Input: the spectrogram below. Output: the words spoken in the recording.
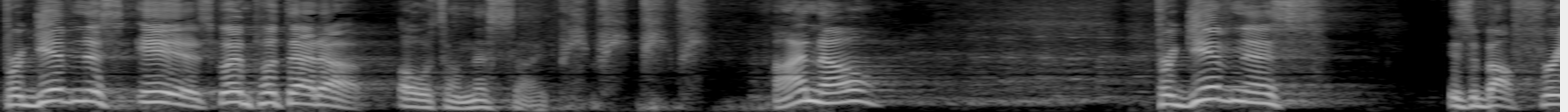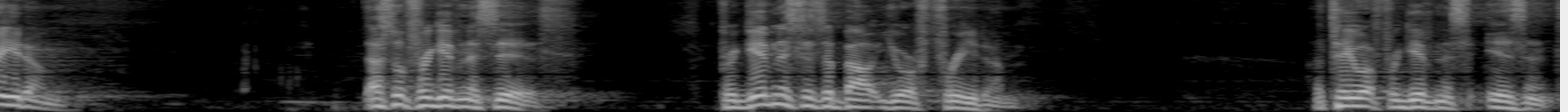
Forgiveness is, go ahead and put that up. Oh, it's on this side. I know. Forgiveness is about freedom. That's what forgiveness is. Forgiveness is about your freedom. I'll tell you what forgiveness isn't.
